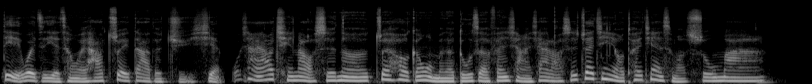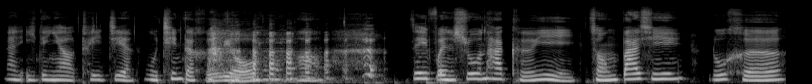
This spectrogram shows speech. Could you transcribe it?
地理位置也成为它最大的局限。我想要请老师呢，最后跟我们的读者分享一下，老师最近有推荐什么书吗？那一定要推荐《母亲的河流》啊、哦！这一本书它可以从巴西如何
